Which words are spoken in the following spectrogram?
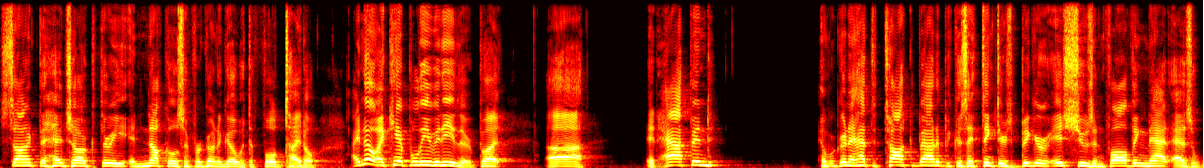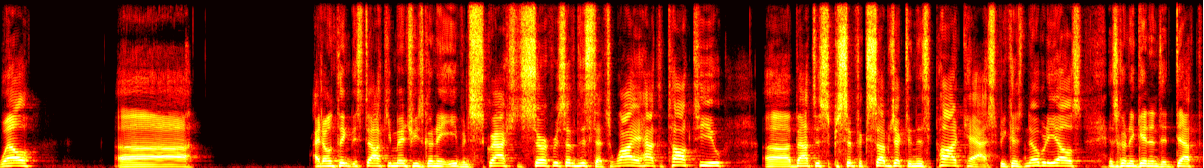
Sonic the Hedgehog 3 and Knuckles if we're to go with the full title. I know, I can't believe it either, but uh, it happened, and we're to have to talk about it because I think there's bigger issues involving that as well. Uh, I don't think this documentary is going to even scratch the surface of this. That's why I have to talk to you uh, about this specific subject in this podcast because nobody else is going to get into depth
